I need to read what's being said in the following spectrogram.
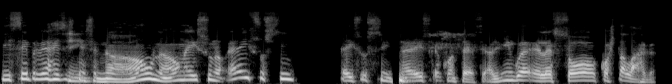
E sempre vem a resistência. Sim. Não, não, não é isso não. É isso sim. É isso sim, é isso que acontece. A língua ela é só costa larga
